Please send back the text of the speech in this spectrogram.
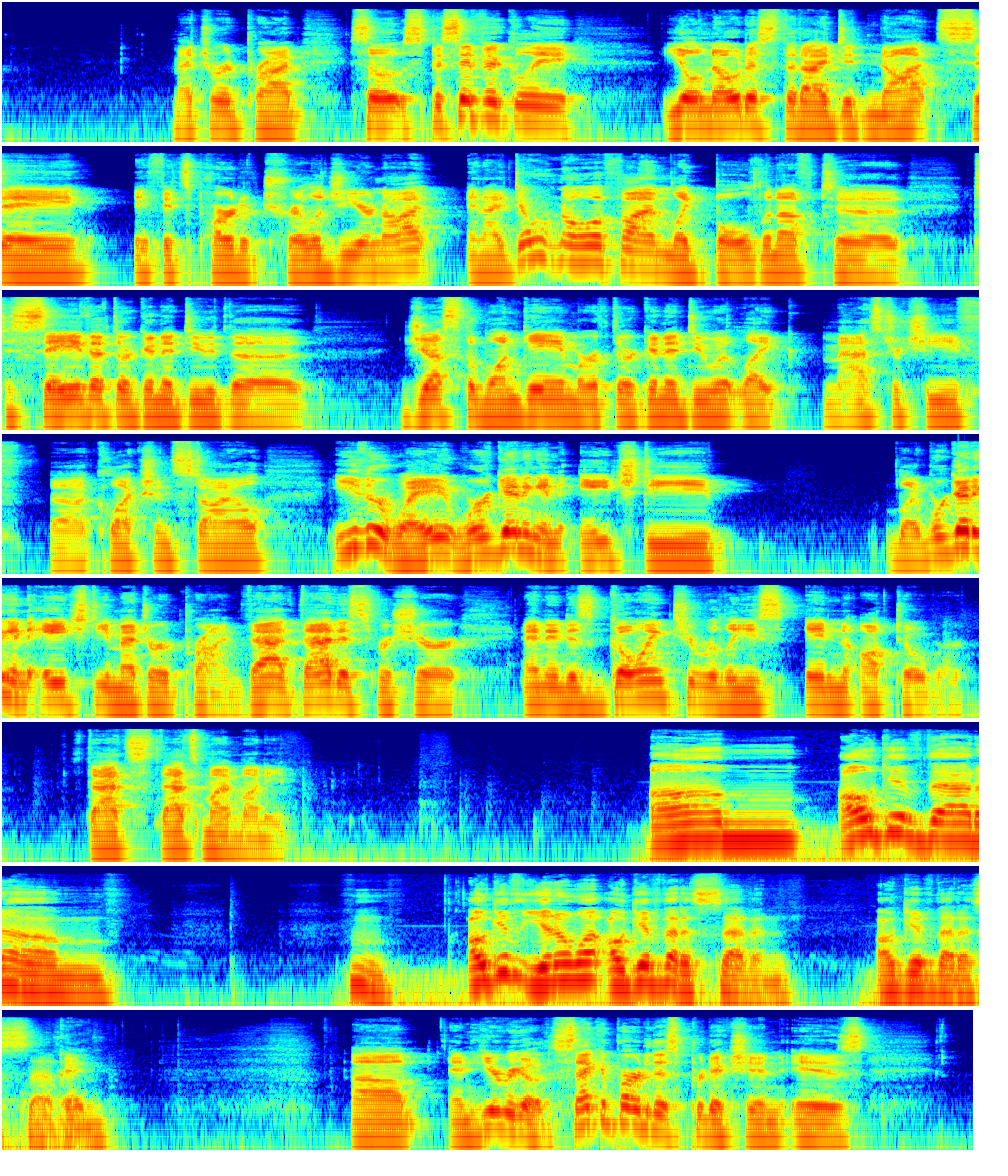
Metroid Prime. So, specifically, you'll notice that I did not say if it's part of trilogy or not, and I don't know if I'm like bold enough to to say that they're going to do the just the one game or if they're going to do it like Master Chief uh, collection style. Either way, we're getting an HD like we're getting an HD Metroid Prime. That that is for sure and it is going to release in October. That's that's my money. Um, I'll give that um, hmm, I'll give you know what? I'll give that a seven. I'll give that a seven. Okay. Um, and here we go. The second part of this prediction is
